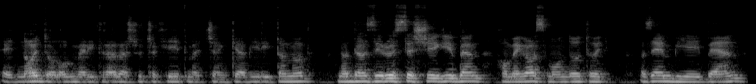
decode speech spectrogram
egy nagy dolog, mert itt ráadásul csak 7 meccsen kell virítanod. Na de azért összességében, ha meg azt mondod, hogy az NBA-ben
